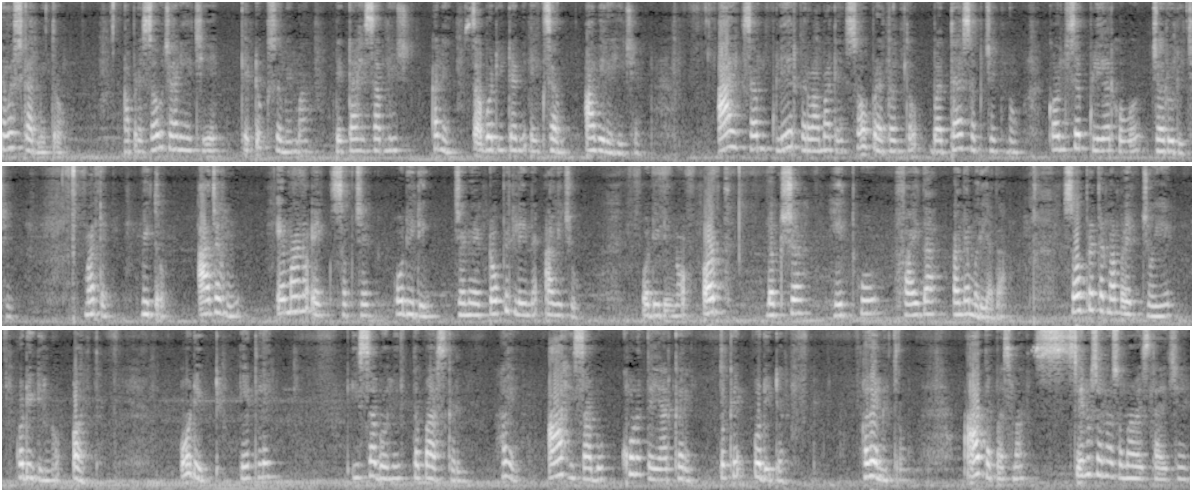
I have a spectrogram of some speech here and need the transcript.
નમસ્કાર મિત્રો. આપણે સૌ જાણીએ છીએ કે ટૂંક સમયમાં ડેટા હિસાબની અને સબ ઓડિટરની એક્ઝામ આવી રહી છે. આ એક્ઝામ ક્લિયર કરવા માટે સૌ પ્રથમ તો બધા સબ્જેક્ટનો કોન્સેપ્ટ ક્લિયર હોવો જરૂરી છે. માટે મિત્રો, આજે હું એમાંનો એક સબ્જેક્ટ ઓડિટિંગ જેનો એક ટોપિક લઈને આવી છું. ઓડિટિંગનો અર્થ, લક્ષ્ય, હેતુઓ, ફાયદા અને મર્યાદા. સૌ પ્રથમ આપણે જોઈએ ઓડિટિંગનો અર્થ. ઓડિટ એટલે હિસાબોની તપાસ કરવી. હવે આ હિસાબો કોણ તૈયાર કરે? તો કે ઓડિટર હવે મિત્રો, આ તપાસમાં શેનો શેનો સમાવેશ થાય છે.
